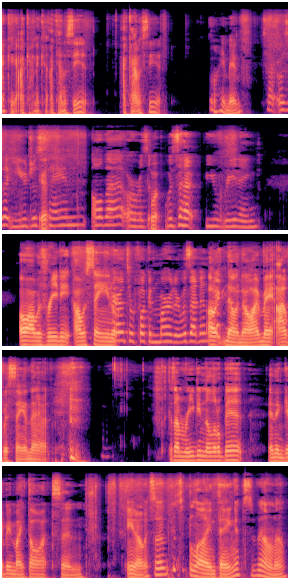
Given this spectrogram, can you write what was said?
I, I kind of, I kind of see it. I kind of see it. Oh hey, babe. Sorry, was that you just Yeah. saying all that, or was it What? was that you reading? Oh, I was reading. I was saying. Parents were fucking murdered. Was that in Oh there? no, no, I may I was saying that because I'm reading a little bit and then giving my thoughts, and you know, it's a it's a blind thing. It's I don't know.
